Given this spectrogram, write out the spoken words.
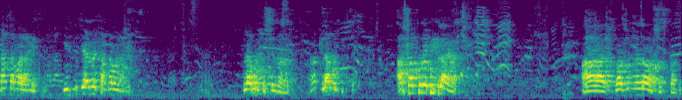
চাঁদা মারা গেছে। কিন্তু চেয়ারম্যান চাঁদা মারা গেছে। ক্লাব অফিসের মারা হ্যাঁ ক্লাব আর সব পুরো বিক্রয় হয় আর রসনেরা অসুস্থ আছে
